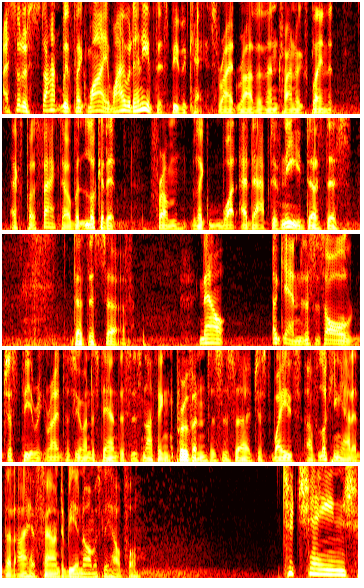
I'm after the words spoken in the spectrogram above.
I sort of start with like why why would any of this be the case, right? Rather than trying to explain it ex post facto, but look at it from like what adaptive need does this does this serve? Now, again, this is all just theory, right? As you understand, this is nothing proven. This is uh, just ways of looking at it that I have found to be enormously helpful. To change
